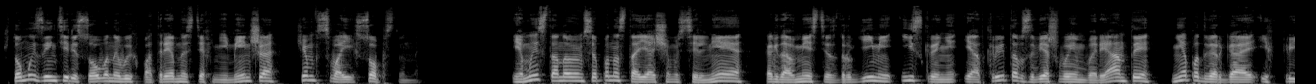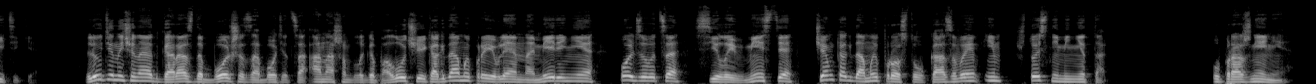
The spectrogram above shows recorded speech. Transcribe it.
что мы заинтересованы в их потребностях не меньше, чем в своих собственных. И мы становимся по-настоящему сильнее, когда вместе с другими искренне и открыто взвешиваем варианты, не подвергая их критике люди начинают гораздо больше заботиться о нашем благополучии, когда мы проявляем намерение пользоваться силой вместе, чем когда мы просто указываем им, что с ними не так. Упражнение.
